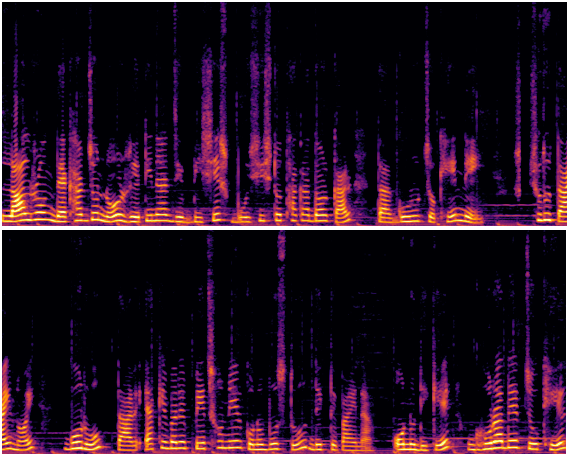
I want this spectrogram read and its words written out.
লাল রং দেখার জন্য রেটিনার যে বিশেষ বৈশিষ্ট্য থাকা দরকার তা গরুর চোখে নেই। শুধু তাই নয় গরু তার একেবারে পেছনের কোনো বস্তু দেখতে পায় না। অন্যদিকে ঘোড়াদের চোখের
